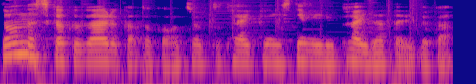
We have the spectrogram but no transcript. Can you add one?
どんな資格があるかとかをちょっと体験してみる回だったりとか、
